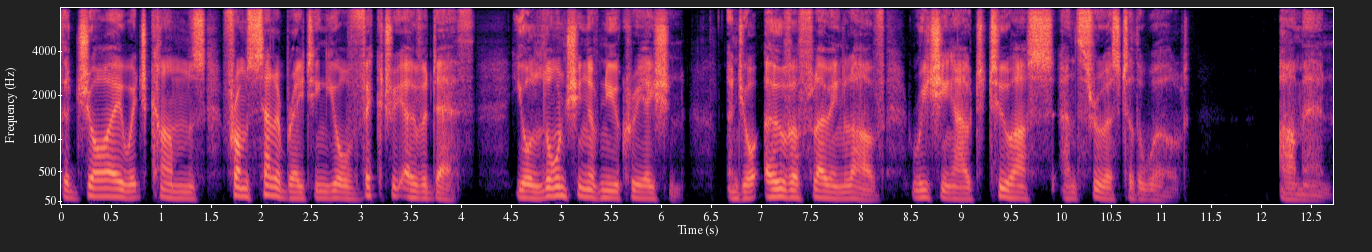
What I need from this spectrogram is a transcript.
the joy which comes from celebrating your victory over death, your launching of new creation, and your overflowing love reaching out to us and through us to the world. Amen.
